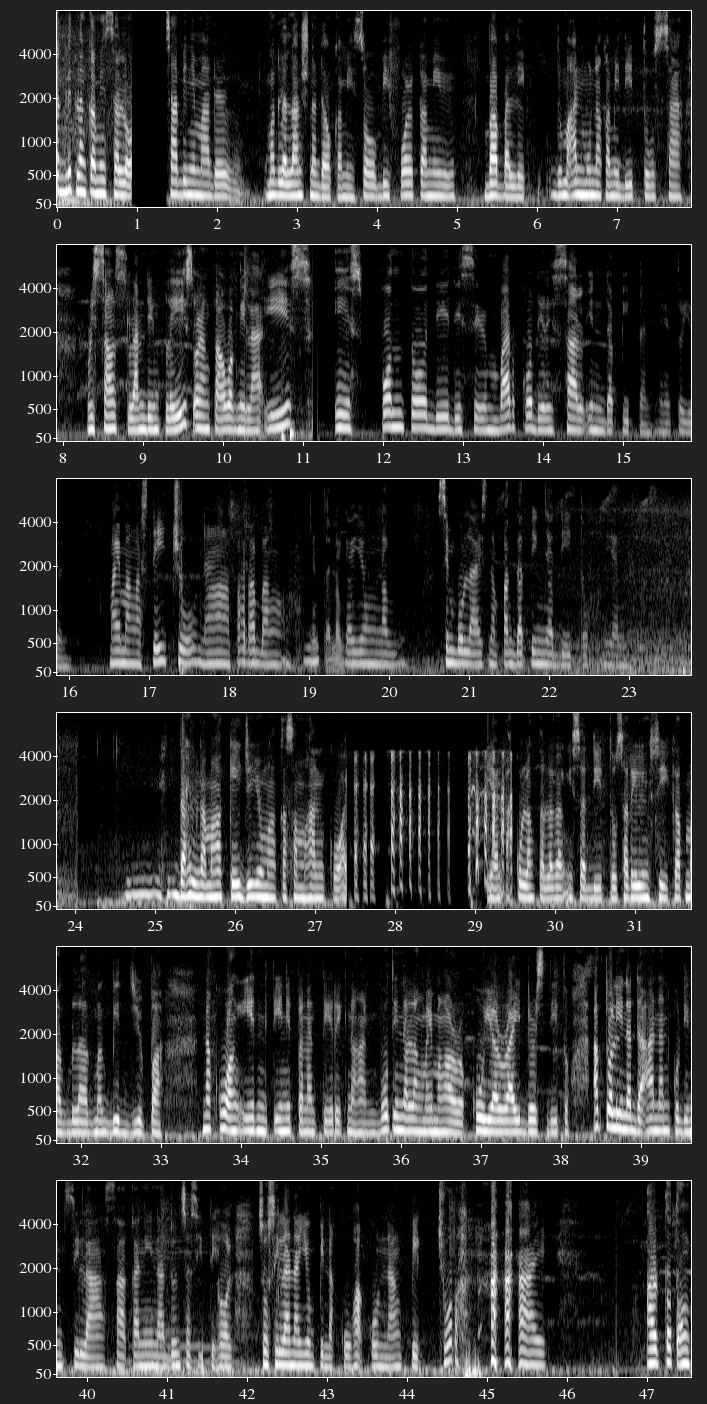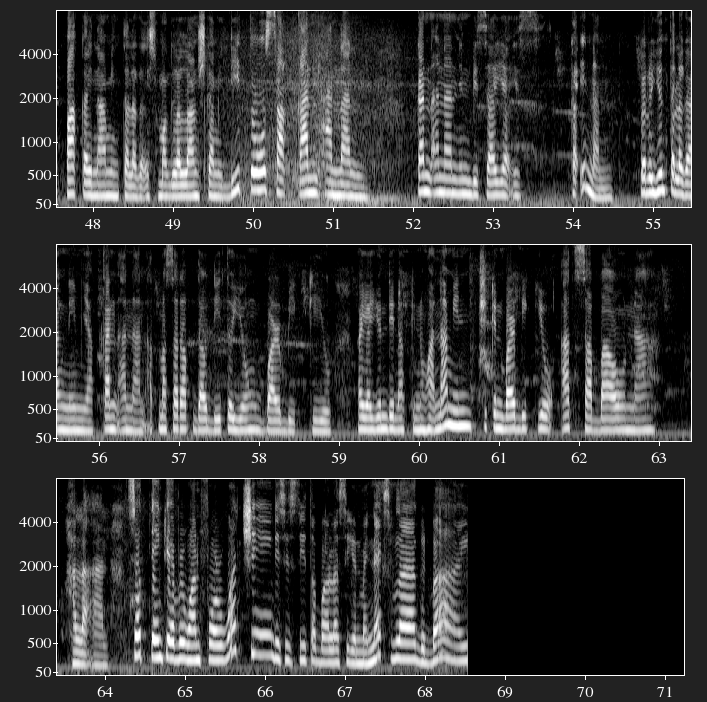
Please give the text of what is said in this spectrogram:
Saglit lang kami sa loob. Sabi ni mother, magla-lunch na daw kami. So, before kami babalik, dumaan muna kami dito sa Rizal's Landing Place or ang tawag nila is is Ponto de Desembarco de Rizal in Dapitan. Ito yun. May mga statue na para bang yun talaga yung nag-symbolize ng pagdating niya dito. Ayan. Dahil nga mga KJ yung mga kasamahan ko yan, ako lang talagang isa dito. Sariling sikap, mag-vlog, mag-video pa. Naku, ang init-init pa ng tirik na han. Buti na lang may mga kuya riders dito. Actually, nadaanan ko din sila sa kanina dun sa City Hall. So, sila na yung pinakuha ko ng picture. Our totoong pakay namin talaga is magla-lunch kami dito sa Kananan. Kananan in Bisaya is kainan. Pero yun talaga ang name niya, Kananan. At masarap daw dito yung barbecue. Kaya yun din ang kinuha namin, chicken barbecue at sabaw na halaan. So thank you everyone for watching. This is Tita Barla. See you in my next vlog. Goodbye!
